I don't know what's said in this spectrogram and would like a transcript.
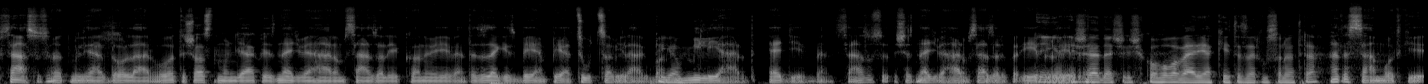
125 milliárd dollár volt, és azt mondják, hogy ez 43 százalékkal nő évente. Ez az egész BNP cucca világban. Igen. Milliárd egy évben. 125, és ez 43 százalékkal évről Igen, évre. és ráadásul, és akkor hova várják 2025-re? Hát ez számolt ki.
